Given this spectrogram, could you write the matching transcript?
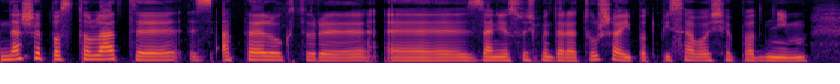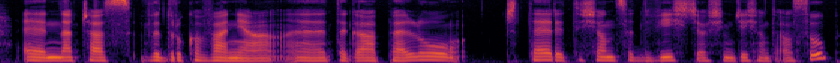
Nasze postulaty z apelu, który e, zaniosłyśmy do ratusza i podpisało się pod nim e, na czas wydrukowania e, tego apelu 4280 osób,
